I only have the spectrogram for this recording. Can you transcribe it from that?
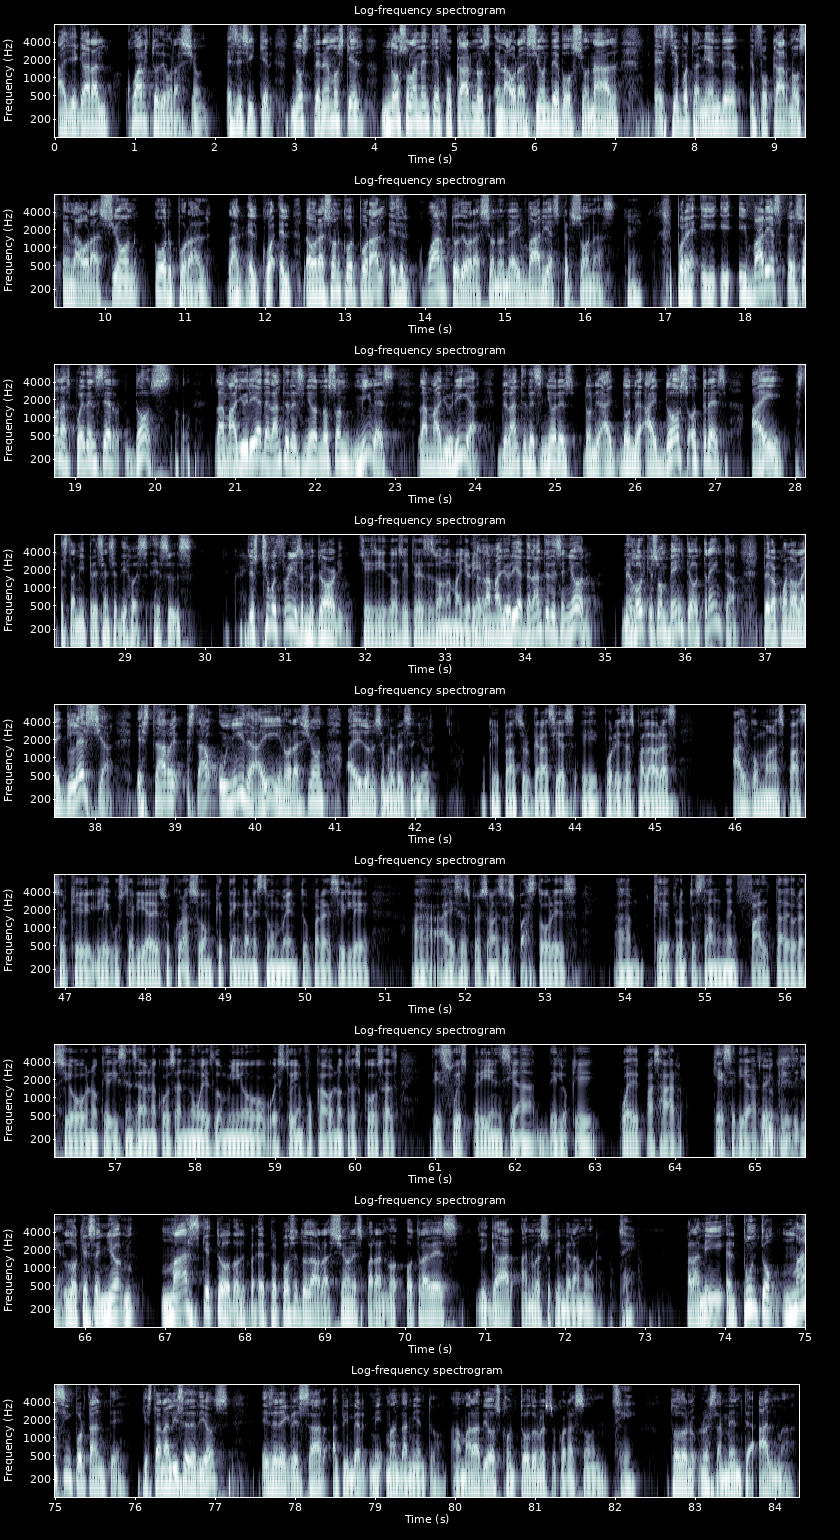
a llegar al cuarto de oración. Es decir, que nos tenemos que no solamente enfocarnos en la oración devocional, es tiempo también de enfocarnos en la oración corporal. La, oración corporal es el cuarto de oración donde hay varias personas. y, varias personas pueden ser dos. La mayoría delante del Señor no son miles. La mayoría delante del Señor es donde hay, donde hay dos o tres. Ahí está mi presencia, dijo Jesús. Just two or three is a majority. Sí, sí, dos y tres son la mayoría. La mayoría delante del Señor. Mejor que son 20 o 30. Pero cuando la iglesia está, está unida ahí en oración, ahí es donde se mueve el Señor. Ok, Pastor, gracias eh, por esas palabras. ¿Algo más, Pastor, que le gustaría de su corazón que tenga en este momento para decirle a, esas personas, a esos pastores, que de pronto están en falta de oración o que dicen, sabe una cosa, no es lo mío, o estoy enfocado en otras cosas, de su experiencia, de lo que puede pasar ¿qué sería lo que les diría? Lo que Señor, más que todo, el, propósito de la oración es para otra vez llegar a nuestro primer amor. Sí. Para mí, el punto más importante que está en la lista de Dios es regresar al primer mandamiento, amar a Dios con todo nuestro corazón, sí. Toda nuestra mente, alma,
